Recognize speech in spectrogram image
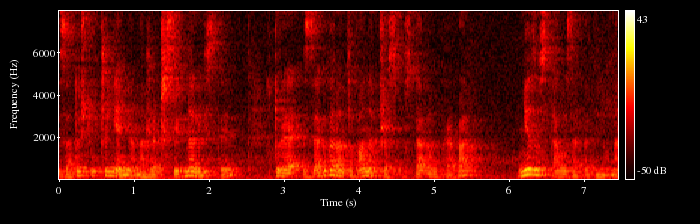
zadośćuczynienia na rzecz sygnalisty które zagwarantowane przez ustawę prawa nie zostały zapewnione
